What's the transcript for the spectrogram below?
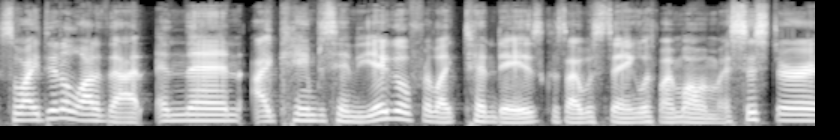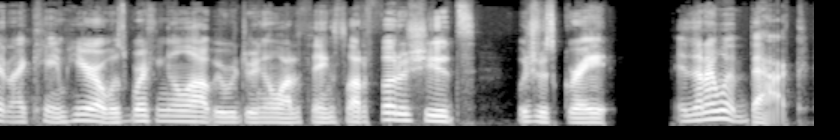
So I did a lot of that, and then I came to San Diego for like ten days because I was staying with my mom and my sister, and I came here. I was working a lot. We were doing a lot of things, a lot of photo shoots, which was great. And then I went back,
